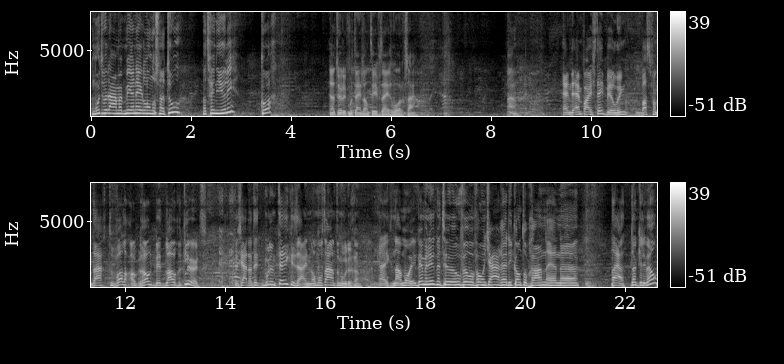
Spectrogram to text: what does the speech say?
Moeten we daar met meer Nederlanders naartoe? Wat vinden jullie? Cor? natuurlijk moet Nederland hier vertegenwoordigd zijn. Ah. En de Empire State Building was vandaag toevallig ook rood-wit-blauw gekleurd. Dus ja, dat dit moet een teken zijn om ons aan te moedigen. Kijk, nou mooi. Ik ben benieuwd met u hoeveel we volgend jaar uh, die kant op gaan. En uh, nou ja, dank jullie wel.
